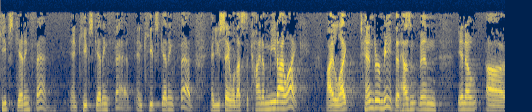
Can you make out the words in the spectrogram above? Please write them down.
keeps getting fed and keeps getting fed and keeps getting fed. And you say, well, that's the kind of meat I like. I like tender meat that hasn't been, you know, uh,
